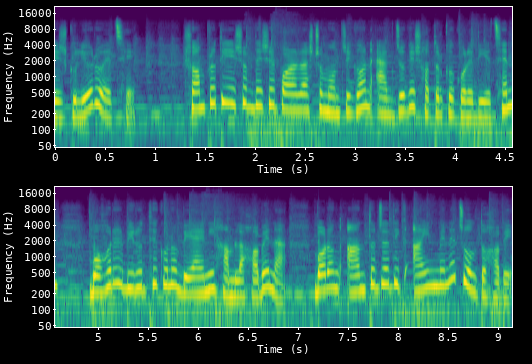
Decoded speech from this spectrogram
দেশগুলিও রয়েছে। সম্প্রতি এসব দেশের পররাষ্ট্রমন্ত্রীগণ একযোগে সতর্ক করে দিয়েছেন, বহরের বিরুদ্ধে কোনো বেআইনি হামলা হবে না, বরং আন্তর্জাতিক আইন মেনে চলতে হবে।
